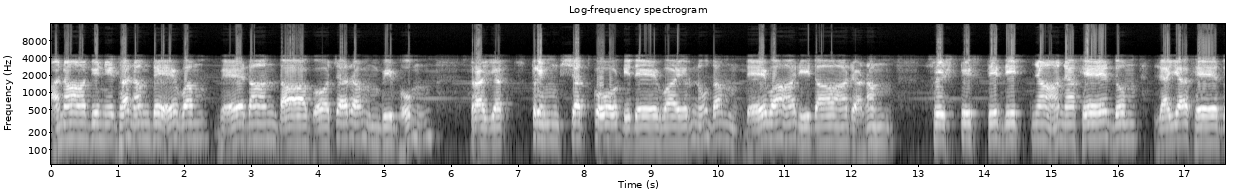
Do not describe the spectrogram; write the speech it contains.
अनादिनिधनं देवं वेदान्तागोचरं विभुं त्रयस्त्रिंशत्कोटिदेवैर्नुदं देवारिदारणं सृष्टिस्थितिज्ञानहेतुं लयहेतुमनामयं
